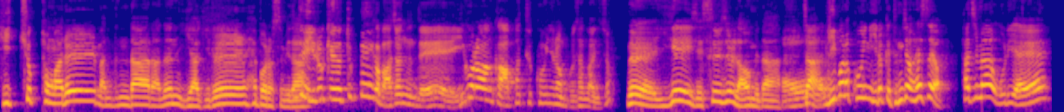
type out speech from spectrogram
기축 통화를 만든다라는 이야기를 해버렸습니다. 근데 이렇게 해서 뚝배기가 맞았는데 이거랑 그 아파트 코인이랑 뭔 상관이죠? 네, 이게 이제 슬슬 나옵니다. 오. 자, 리버라 코인이 이렇게 등장을 했어요. 하지만 우리의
